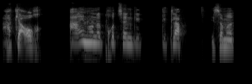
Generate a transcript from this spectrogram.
Hat ja auch 100% ge geklappt. Ich sag mal,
